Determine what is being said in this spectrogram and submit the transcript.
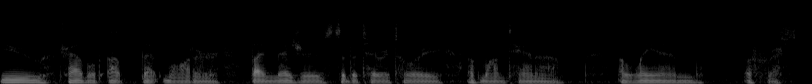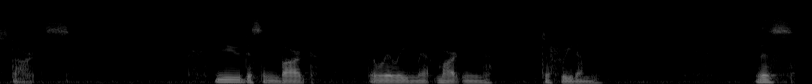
you traveled up that water by measures to the territory of Montana, a land of fresh starts. You disembarked the Lily Martin to freedom. This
